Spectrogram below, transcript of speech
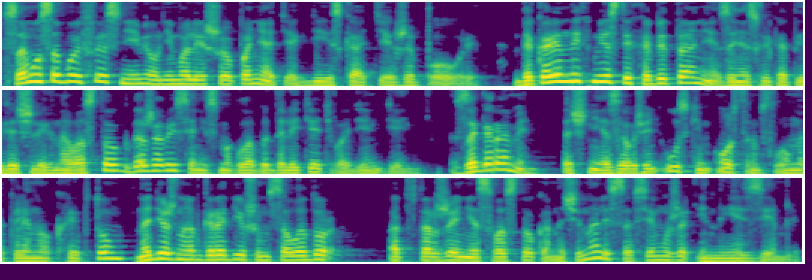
Само собой, Фесс не имел ни малейшего понятия, где искать тех же Поури. До коренных мест их обитания за несколько тысяч лиг на восток даже рыся не смогла бы долететь в один день. За горами, точнее за очень узким, острым, словно клинок хребтом, надежно отгородившим Саладор от вторжения с востока, начинались совсем уже иные земли.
